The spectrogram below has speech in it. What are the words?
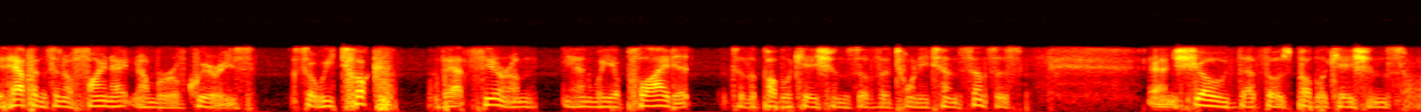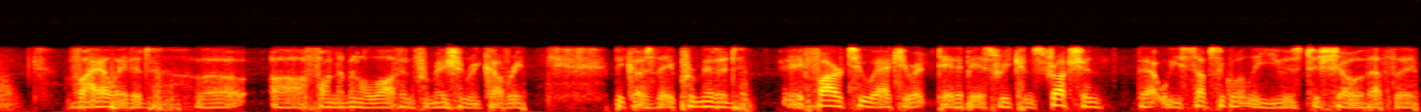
It happens in a finite number of queries. So we took that theorem and we applied it to the publications of the 2010 census and showed that those publications violated the uh, fundamental law of information recovery because they permitted a far too accurate database reconstruction that we subsequently used to show that the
